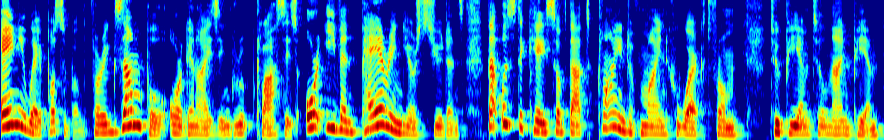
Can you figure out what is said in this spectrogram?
any way possible. For example, organizing group classes or even pairing your students. That was the case of that client of mine who worked from 2 p.m. till 9 p.m.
